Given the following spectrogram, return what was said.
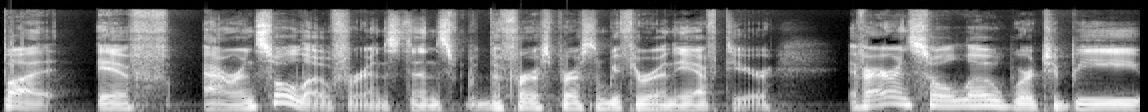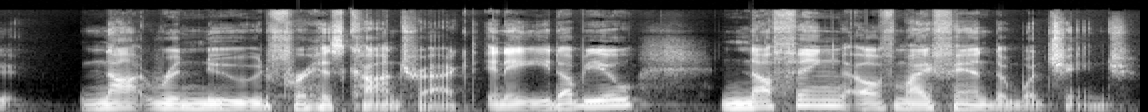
But if aaron solo for instance the first person we threw in the f tier if aaron solo were to be not renewed for his contract in AEW, nothing of my fandom would change.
